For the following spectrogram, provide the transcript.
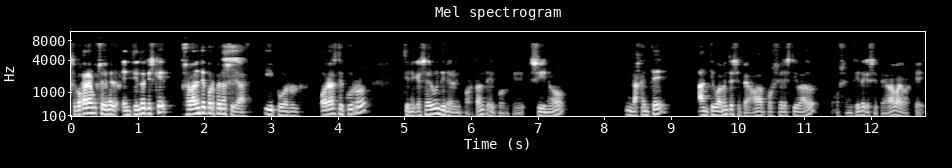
se puede ganar mucho dinero. Entiendo que es que solamente por penosidad y por horas de curro tiene que ser un dinero importante, porque si no, la gente antiguamente se pegaba por ser estibador, o se entiende que se pegaba porque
